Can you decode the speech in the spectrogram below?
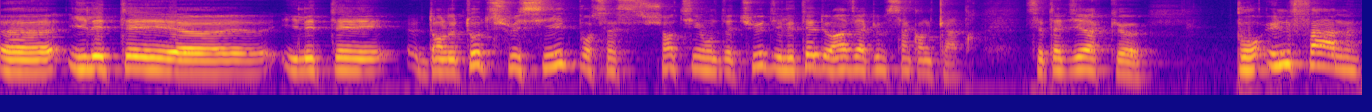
Euh, il, était, euh, il était dans le taux de suicide pour ce échantillon d'études, il était de 1,54. C'est-à-dire que pour une femme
